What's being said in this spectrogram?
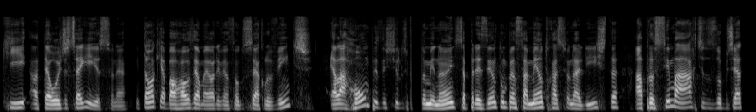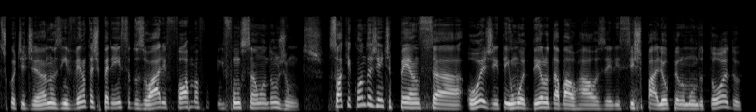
que até hoje segue isso. Né? Então, aqui a Bauhaus é a maior invenção do século XX. Ela rompe os estilos predominantes, apresenta um pensamento racionalista, aproxima a arte dos objetos cotidianos, inventa a experiência do usuário e forma e função andam juntos. Só que quando a gente pensa hoje, tem um modelo da Bauhaus, ele se espalhou pelo mundo todo,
